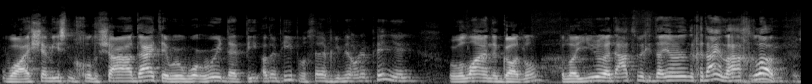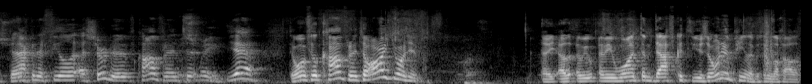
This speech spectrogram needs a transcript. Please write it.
Why? Shem Yismechul Sha'al Daite. We're we're worried that other people, instead of giving their own opinion, will rely on the Gadol. They're not going to feel assertive, confident. To, yeah, they won't feel confident to argue on him. And we, and we want them dafka to use their own opinion. Like we said in Lachal.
